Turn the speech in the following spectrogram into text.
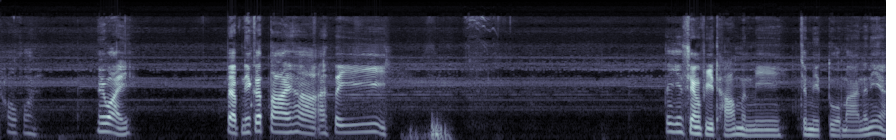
เข้าก่อน ไม่ไหว แบบนี้ก็ตายห่าอาซีได้ยินเสียงฝีเท้าเหมือนมีจะมีตัวมานะเนี่ย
